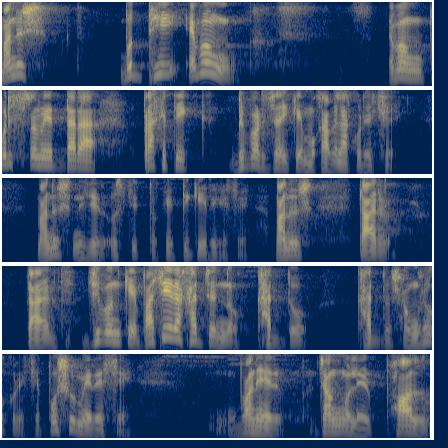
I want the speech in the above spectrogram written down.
মানুষ বুদ্ধি এবং এবং পরিশ্রমের দ্বারা প্রাকৃতিক বিপর্যয়কে মোকাবেলা করেছে। মানুষ নিজের অস্তিত্বকে টিকিয়ে রেখেছে। মানুষ তার তার জীবনকে বাঁচিয়ে রাখার জন্য খাদ্য খাদ্য সংগ্রহ করেছে, পশু মেরেছে, বনের জঙ্গলের ফল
